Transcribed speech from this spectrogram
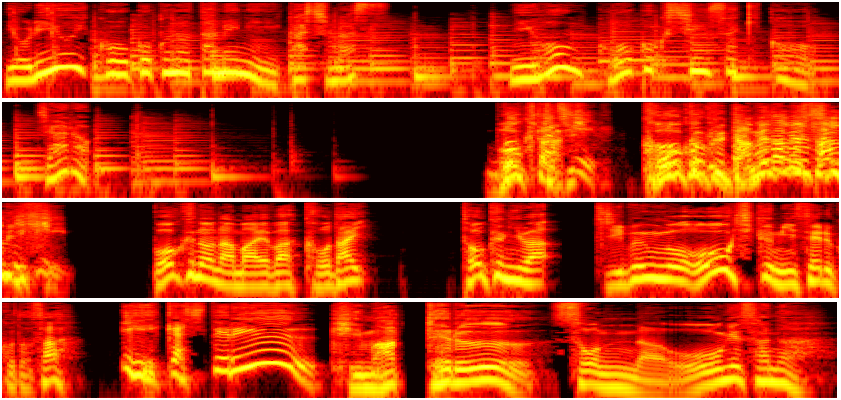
より良い広告のために生かします。日本広告審査機構ジャロ。僕たち広告ダメダメ3匹。僕の名前は古代。特技は自分を大きく見せることさ。いいかしてる。決まってる。そんな大げさな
